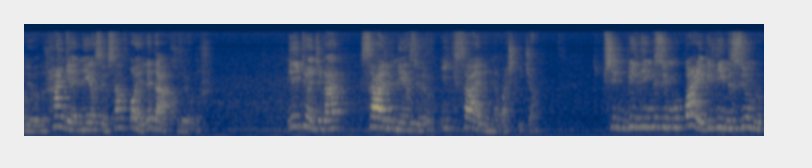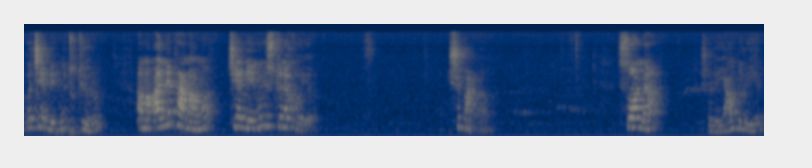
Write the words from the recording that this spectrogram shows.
kolay olur. Hangi eline yazıyorsan o elle daha kolay olur. İlk önce ben sağ elimle yazıyorum. İlk sağ elimle başlayacağım. Şimdi bildiğimiz yumruk var ya bildiğimiz yumrukla çemberimi tutuyorum. Ama anne parmağımı çemberimin üstüne koyuyorum. Şu parmağımı. Sonra şöyle yan durayım.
